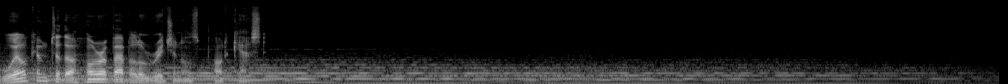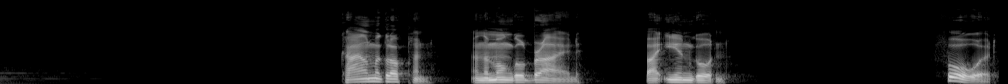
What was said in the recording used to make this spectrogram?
Welcome to the Horror Babble Originals podcast. Kyle MacLachlan and the Mongol Bride by Ian Gordon. Forward.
